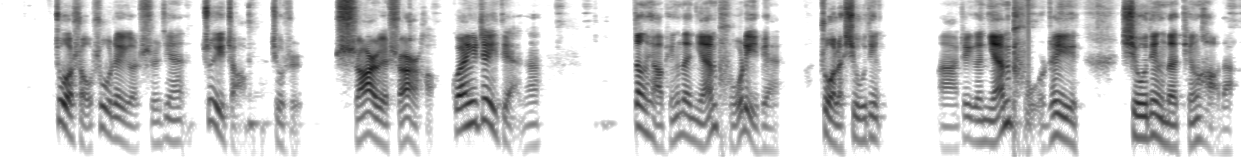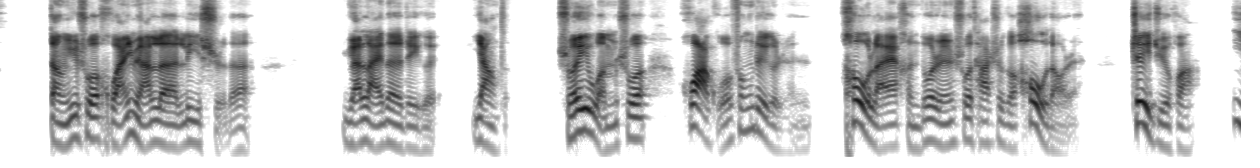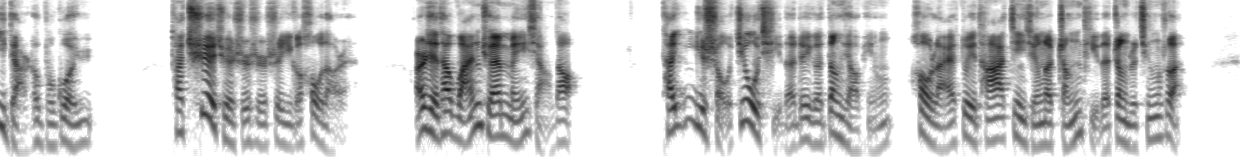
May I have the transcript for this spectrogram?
做手术这个时间最早就是十二月十二号。关于这一点呢，邓小平的年谱里边做了修订。啊，这个年谱这修订的挺好的，等于说还原了历史的原来的这个样子。所以我们说华国锋这个人，后来很多人说他是个厚道人，这句话一点都不过誉。他确确实实是一个厚道人，而且他完全没想到，他一手救起的这个邓小平，后来对他进行了整体的政治清算，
